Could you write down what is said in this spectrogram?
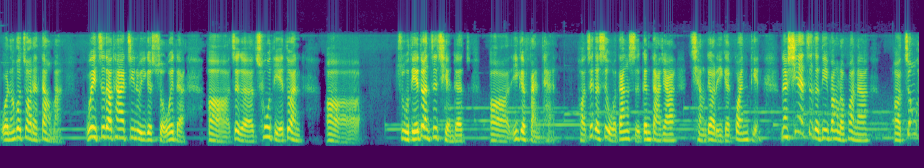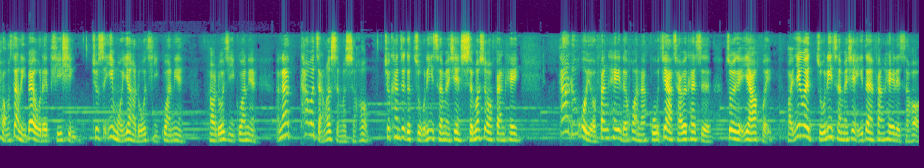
我能够抓得到嘛。我也知道它要进入一个所谓的呃这个初跌段呃主跌段之前的呃一个反弹。好，这个是我当时跟大家强调的一个观点。那现在这个地方的话呢，呃，中红上礼拜五的提醒就是一模一样的逻辑观念。好，逻辑观念，那它会涨到什么时候？就看这个主力成本线什么时候翻黑。它如果有翻黑的话呢，股价才会开始做一个压回。好，因为主力成本线一旦翻黑的时候，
